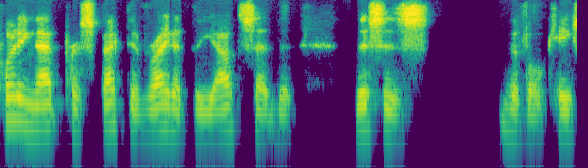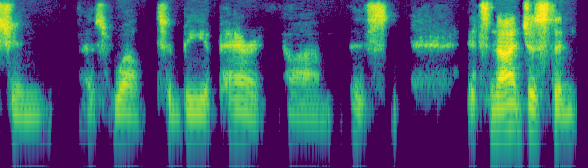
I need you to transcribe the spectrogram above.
putting that perspective right at the outset that this is the vocation as well to be a parent. Um, it's it's not just an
